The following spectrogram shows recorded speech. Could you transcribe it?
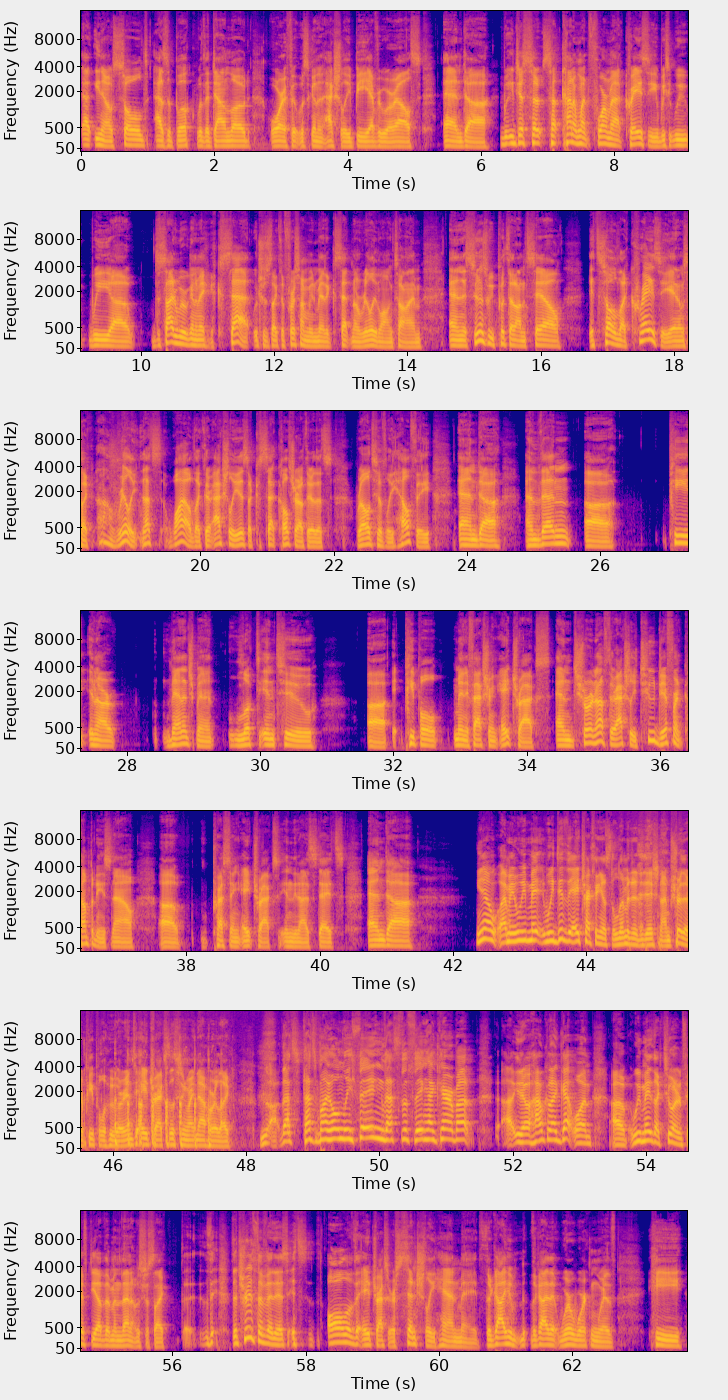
uh, you know, sold as a book with a download, or if it was going to actually be everywhere else. And uh, we just so, so kind of went format crazy. We we we uh, decided we were going to make a cassette, which was like the first time we'd made a cassette in a really long time. And as soon as we put that on sale, it sold like crazy. And it was like, oh, really? That's wild. Like there actually is a cassette culture out there that's relatively healthy. And uh, and then uh, Pete in our management looked into uh, people manufacturing eight tracks, and sure enough, there are actually two different companies now uh, pressing eight tracks in the United States. And uh, you know, I mean, we made we did the eight track thing as the limited edition. I'm sure there are people who are into eight tracks listening right now who are like, no, "That's that's my only thing. That's the thing I care about." Uh, you know, how can I get one? Uh, we made like 250 of them, and then it was just like. The, the truth of it is, it's all of the eight tracks are essentially handmade. The guy who, the guy that we're working with, he,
